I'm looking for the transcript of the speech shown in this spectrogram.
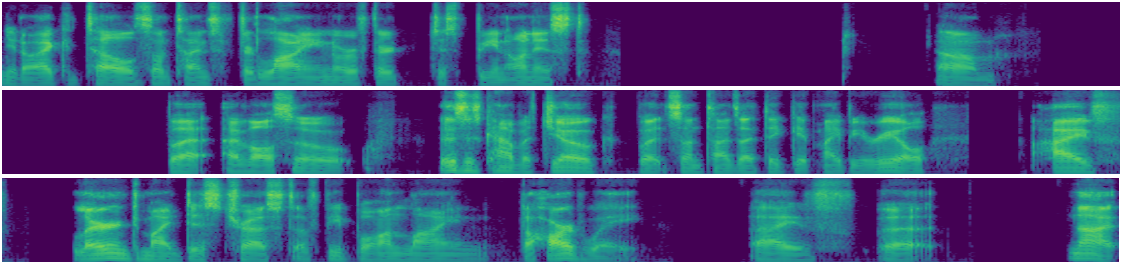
You know, I could tell sometimes if they're lying or if they're just being honest. Um, but I've also, this is kind of a joke, but sometimes I think it might be real. I've learned my distrust of people online the hard way. I've, uh, not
